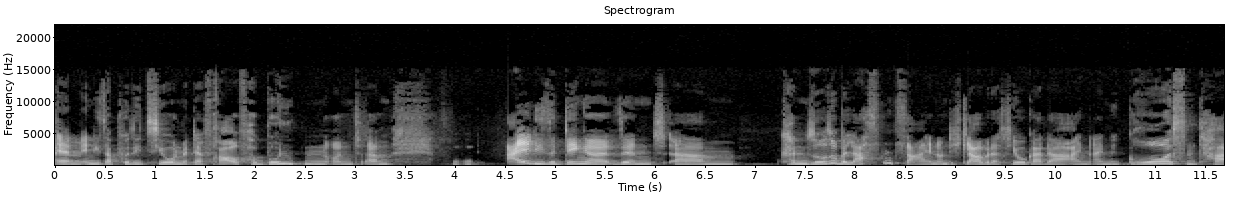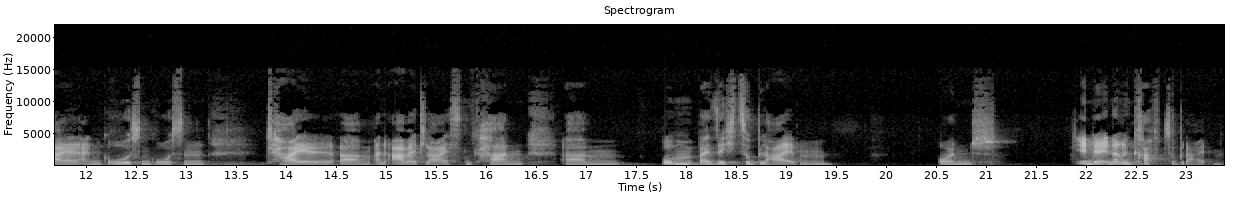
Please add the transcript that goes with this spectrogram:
ähm, in dieser Position mit der Frau verbunden und ähm, all diese Dinge sind ähm, können so, so belastend sein. Und ich glaube, dass Yoga da einen, einen großen Teil, einen großen, großen Teil ähm, an Arbeit leisten kann, ähm, um bei sich zu bleiben und in der inneren Kraft zu bleiben.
